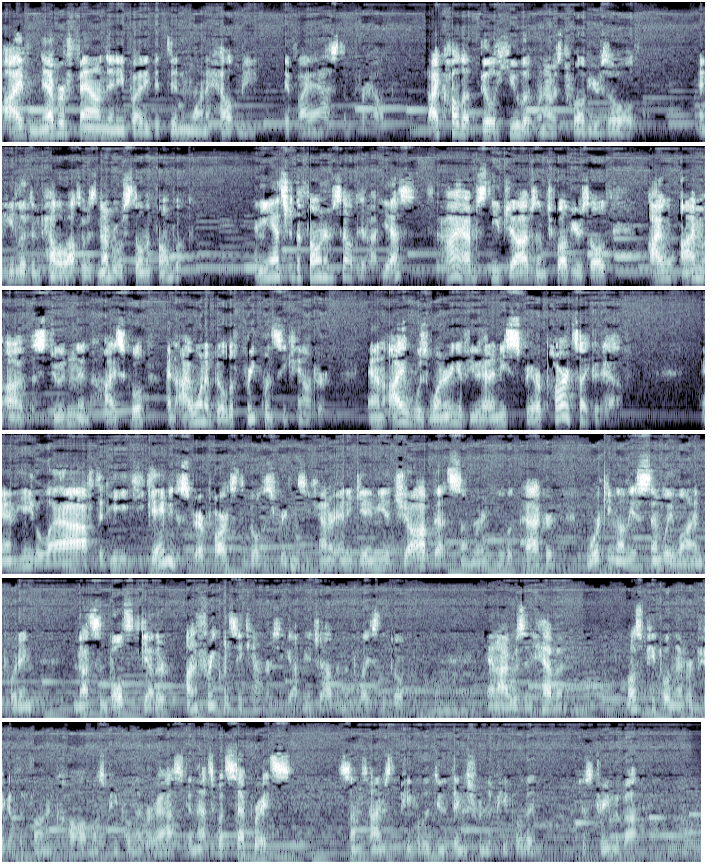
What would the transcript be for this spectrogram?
I've never found anybody that didn't want to help me if I asked them for help. I called up Bill Hewlett when I was 12 years old, and he lived in Palo Alto. His number was still in the phone book. And he answered the phone himself. He said, uh, yes? He said, hi, I'm Steve Jobs. I'm 12 years old. I, am a student in high school, and I want to build a frequency counter. And I was wondering if you had any spare parts I could have. And he laughed, and he, he gave me the spare parts to build this frequency counter, and he gave me a job that summer in Hewlett Packard, working on the assembly line, putting nuts and bolts together on frequency counters. He got me a job in the place that built them. And I was in heaven. Most people never pick up the phone and call. Most people never ask. And that's what separates sometimes the people that do things from the people that just dream about it.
